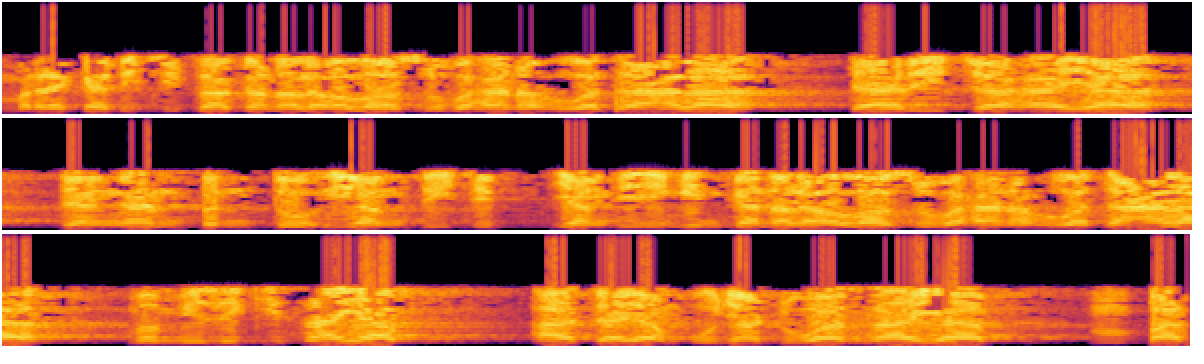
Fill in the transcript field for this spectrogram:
Mereka diciptakan oleh Allah Subhanahu wa taala dari cahaya dengan bentuk yang di, yang diinginkan oleh Allah Subhanahu wa taala, memiliki sayap. Ada yang punya dua sayap, empat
